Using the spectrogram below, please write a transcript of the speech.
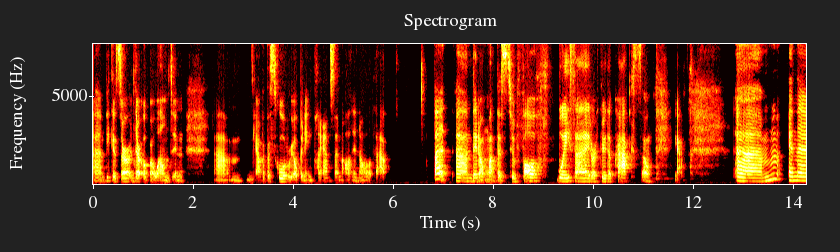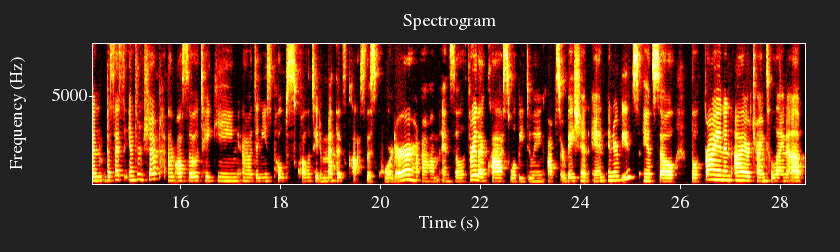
um, because they're, they're overwhelmed in, um, yeah, with the school reopening plans and all, and all of that. But um, they don't want this to fall wayside or through the cracks. So, yeah. Um, and then besides the internship, I'm also taking uh, Denise Pope's qualitative methods class this quarter. Um, and so through that class, we'll be doing observation and interviews. And so both Brian and I are trying to line up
